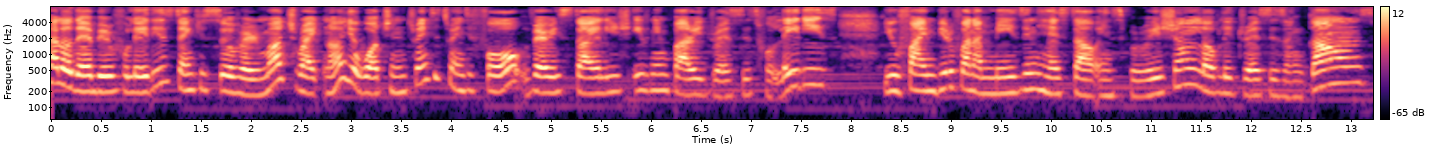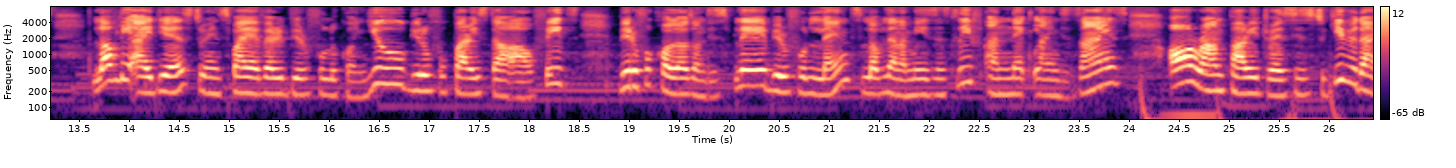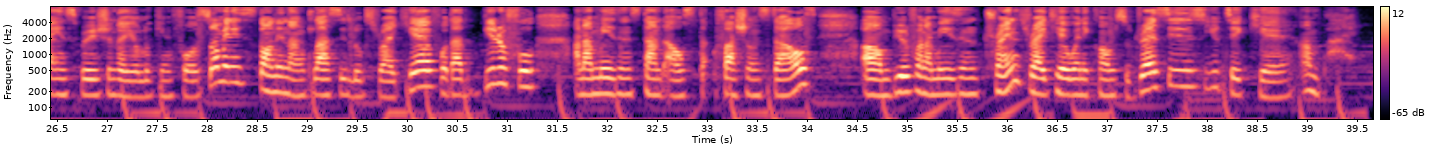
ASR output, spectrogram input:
Hello there, beautiful ladies. Thank you so very much. Right now, you're watching 2024 very stylish evening party dresses for ladies. You find beautiful and amazing hairstyle inspiration, lovely dresses and gowns, lovely ideas to inspire a very beautiful look on you, beautiful party style outfits, beautiful colors on display, beautiful lengths, lovely and amazing sleeve and neckline designs, all round party dresses to give you that inspiration that you're looking for. So many stunning and classy looks right here for that beautiful and amazing standout st- fashion styles. Um, beautiful and amazing trends right here when it comes to dresses. You take care and bye.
